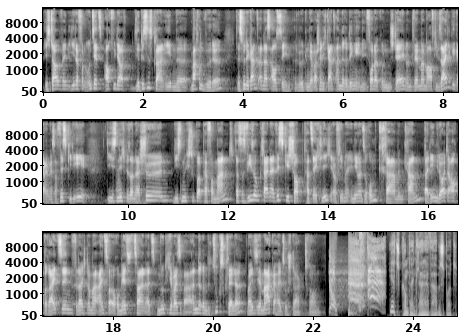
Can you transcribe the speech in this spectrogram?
Ich glaube, wenn jeder von uns jetzt auch wieder auf der Businessplan-Ebene machen würde, das würde ganz anders aussehen. Wir würden wahrscheinlich ganz andere Dinge in den Vordergrund stellen. Und wenn man mal auf die Seite gegangen ist, auf whisky.de, die ist nicht besonders schön, die ist nicht super performant. Das ist wie so ein kleiner Whisky-Shop tatsächlich, auf dem man, in dem man so rumkramen kann, bei dem die Leute auch bereit sind, vielleicht nochmal ein, zwei Euro mehr zu zahlen als möglicherweise bei anderen Bezugsquelle, weil sie der Marke halt so stark trauen. Jetzt kommt ein kleiner Werbespot.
